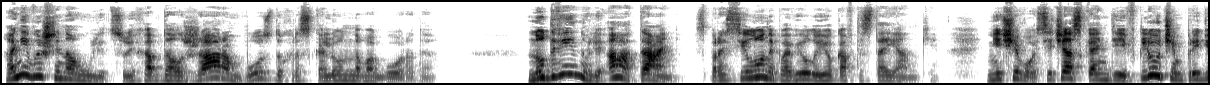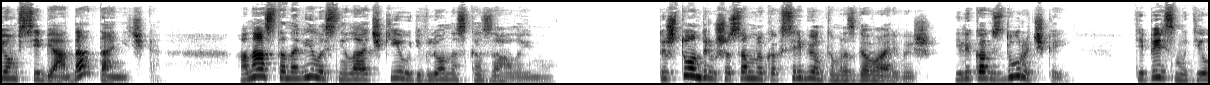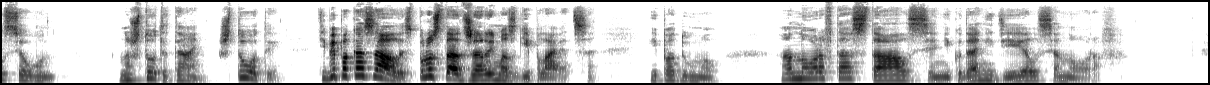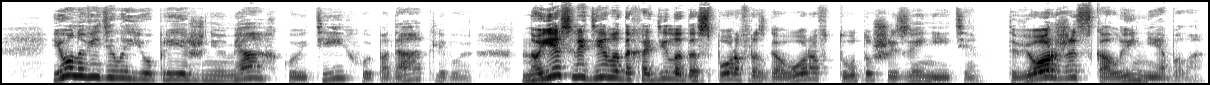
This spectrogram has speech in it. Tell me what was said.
Они вышли на улицу. Их обдал жаром воздух раскаленного города. «Ну, двинули, а, Тань?» — спросил он и повел ее к автостоянке. «Ничего, сейчас кондей включим, придем в себя, да, Танечка?» Она остановилась, сняла очки и удивленно сказала ему. «Ты что, Андрюша, со мной как с ребенком разговариваешь? Или как с дурочкой? Теперь смутился он. «Ну что ты, Тань, что ты? Тебе показалось, просто от жары мозги плавятся». И подумал, а Норов-то остался, никуда не делся Норов. И он увидел ее прежнюю, мягкую, тихую, податливую. Но если дело доходило до споров, разговоров, тут уж извините. Тверже скалы не было.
